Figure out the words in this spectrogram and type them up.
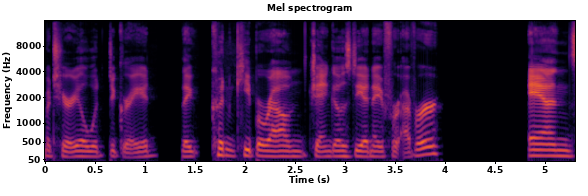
material would degrade. They couldn't keep around Jango's DNA forever, and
